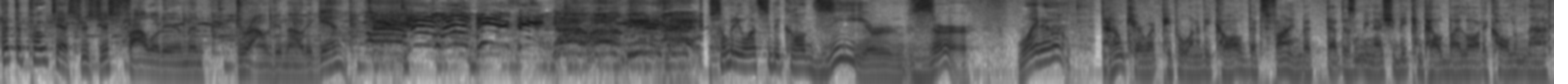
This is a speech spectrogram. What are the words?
But the protesters just followed him and drowned him out again. If somebody wants to be called Z or Zer, why not? I don't care what people want to be called, that's fine, but that doesn't mean I should be compelled by law to call them that.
